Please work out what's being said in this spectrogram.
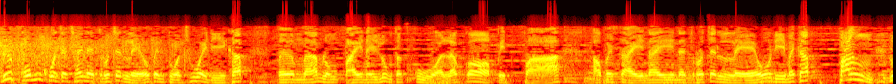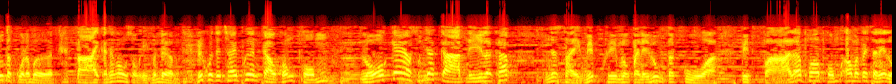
หรือผมควรจะใช้ไนโตรเจนเหลวเป็นตัวช่วยดีครับ เติมน้ำลงไปในลูกตะกั่วแล้วก็ปิดฝา เอาไปใส่ในไนโตรเจนเหลวดีไหมครับ ปัง ลูกตะกั่วระเบิด ตายกันทั้งห้องส่งอีกเหมือนเดิม หรือควรจะใช้เพื่อนเก่าของผม โหลแก้วสุญญากาศดีแล้วครับผมจะใส่วิปครีมลงไปในลูกตะกั่วปิดฝาแล้วพอผมเอามันไปใส่ในโหล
